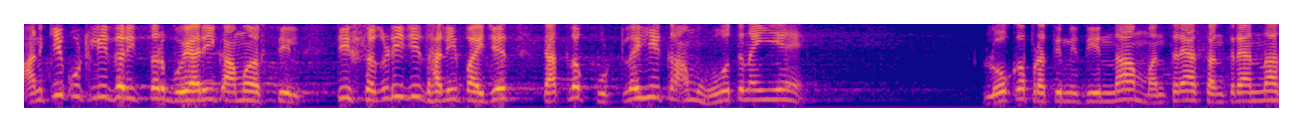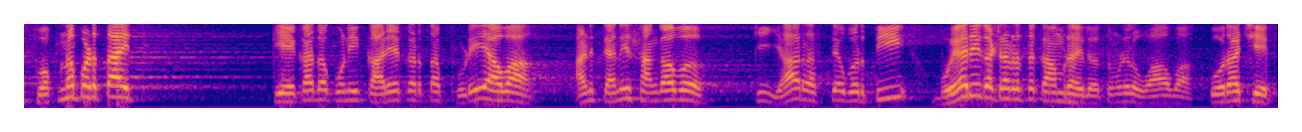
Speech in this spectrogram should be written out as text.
आणखी कुठली जर इतर भुयारी कामं असतील ती सगळी जी झाली पाहिजेत त्यातलं कुठलंही काम होत नाहीये. लोकप्रतिनिधींना मंत्र्या संत्र्यांना स्वप्न पडतायत की एखादा कोणी कार्यकर्ता पुढे यावा आणि त्याने सांगावं की ह्या रस्त्यावरती भुयारी गटाराचं काम राहिलं. तर म्हणेल वा वा कोरा चेक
